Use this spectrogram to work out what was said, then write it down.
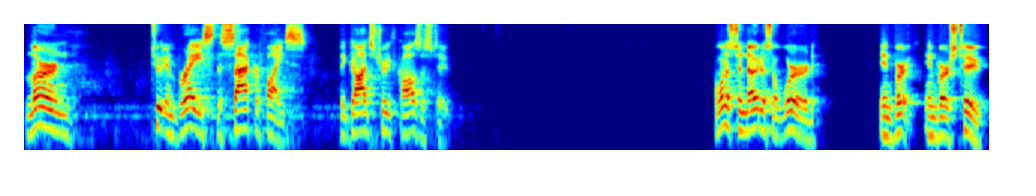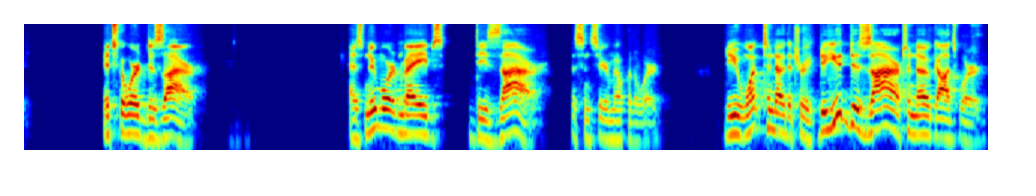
learn to embrace the sacrifice that God's truth calls us to? I want us to notice a word in, ver- in verse 2. It's the word desire. As newborn babes desire the sincere milk of the word. Do you want to know the truth? Do you desire to know God's word?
